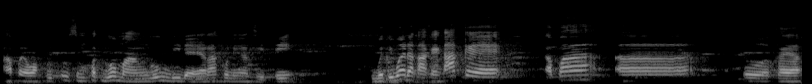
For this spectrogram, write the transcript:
apa ya waktu itu sempet gue manggung di daerah Kuningan City. Tiba-tiba ada kakek-kakek apa eh, tuh kayak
